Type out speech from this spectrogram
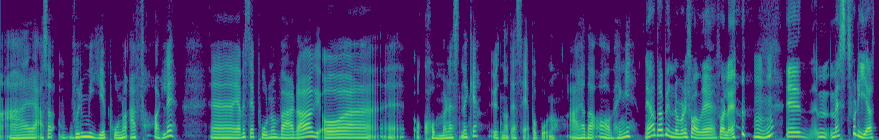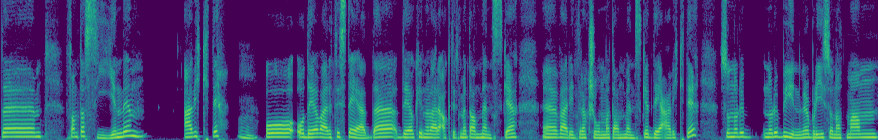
er Altså, hvor mye porno er farlig? Eh, Jeg vil se porno hver dag, og, eh, og kommer nesten ikke uten at jeg ser på porno. Er jeg da avhengig? Ja, da begynner det å bli farlig. farlig. Mhm. Eh, Mest fordi at eh, fantasien din er viktig. Mm. Og, og det å være til stede, det å kunne være aktivt med et annet menneske, eh, være i interaksjon med et annet menneske, det er viktig. Så når det, når det begynner å bli sånn at man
